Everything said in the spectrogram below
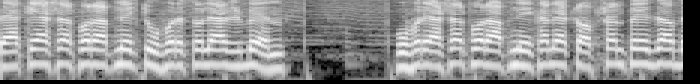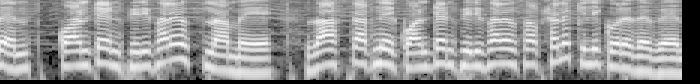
ব্যাকে আসার পর আপনি একটু উপরে চলে আসবেন। উপরে আসার পর আপনি এখানে একটা অপশান পেয়ে যাবেন কন্টেন্ট প্রিফারেন্স নামে। জাস্ট আপনি কন্টেন্ট প্রিফারেন্স অপশানে ক্লিক করে দেবেন।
